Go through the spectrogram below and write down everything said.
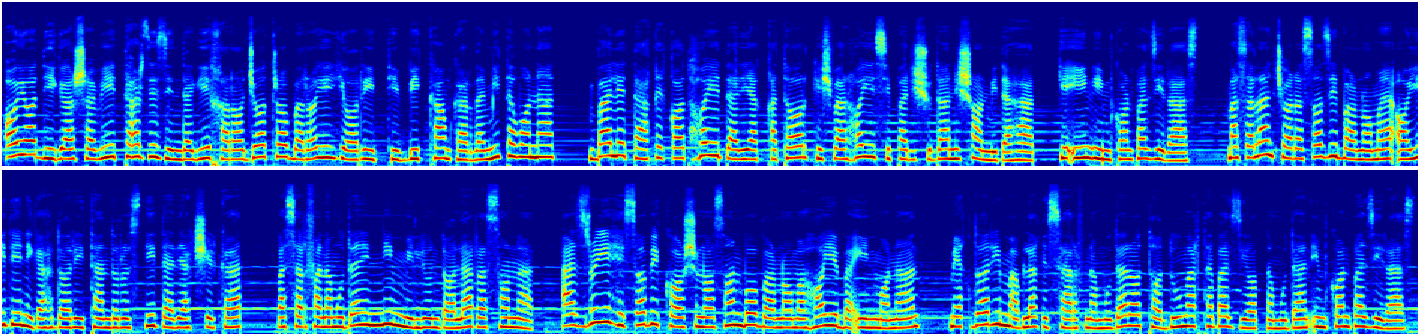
آیا دیگر شوی طرز زندگی خراجات را برای یاری طبی کم کرده می تواند؟ بله تحقیقات های در یک قطار کشورهای سپری شده نشان می دهد که این امکان پذیر است. مثلا چارسازی برنامه آید نگهداری تندرستی در یک شرکت به صرف نمودن نیم میلیون دلار رساند. از روی حساب کارشناسان با برنامه های به این مانند مقداری مبلغ صرف نموده را تا دو مرتبه زیاد نمودن امکان پذیر است.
